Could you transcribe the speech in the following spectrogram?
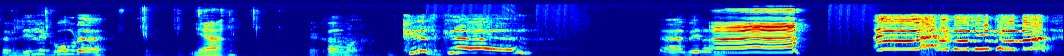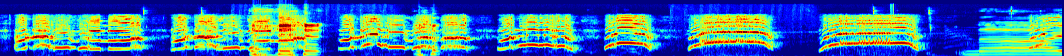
Den lille gode der. Ja. Jeg kommer. Good girl! Ja, jeg ved dig. Ah! Ah, han er lige ved mig! Han er lige ved Nej.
